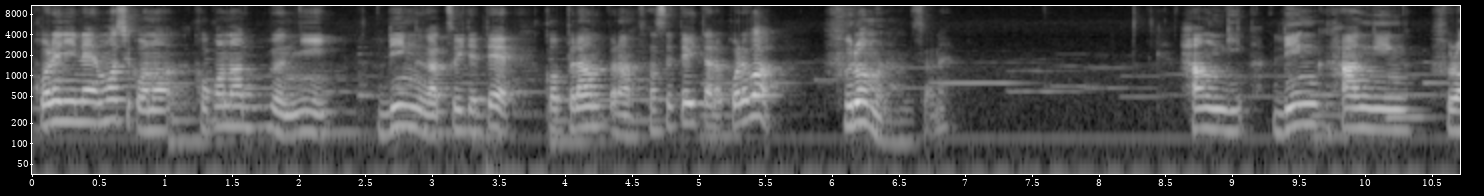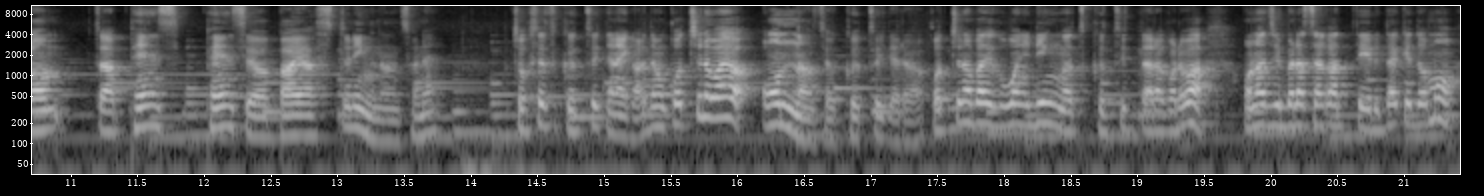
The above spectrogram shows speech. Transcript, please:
これにねもしこのここの部分にリングがついててこうプランプランさせていたらこれは from なんですよね。hanging ring hanging from the pencil by a string なんですよね。直接くっついてないから。でもこっちの場合は on なんですよ。くっついてるから。こっちの場合ここにリングがくっついたらこれは同じぶら下がっているだけども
